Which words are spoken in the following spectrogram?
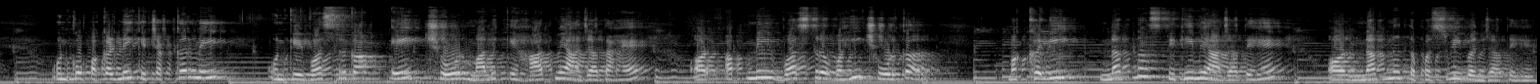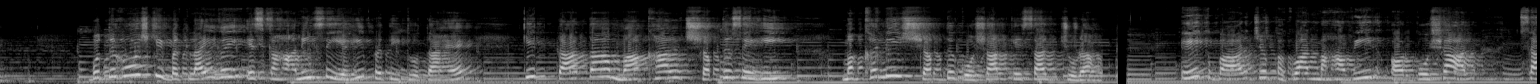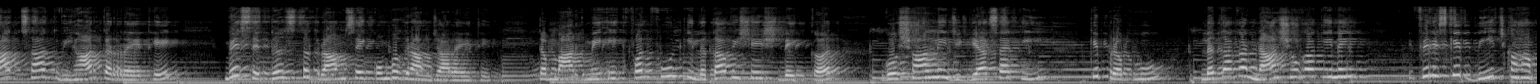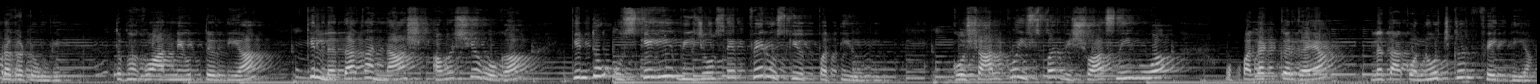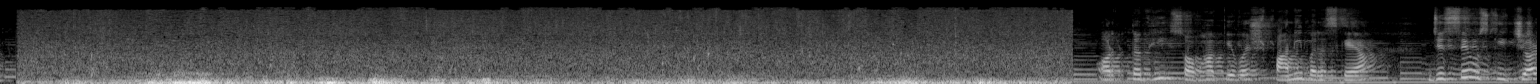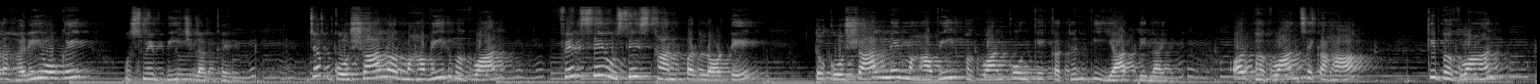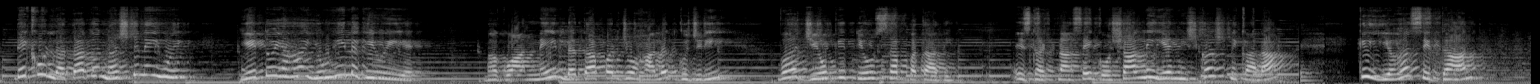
उनको पकड़ने के चक्कर में उनके वस्त्र का एक छोर मालिक के हाथ में आ जाता है और अपने वस्त्र वहीं छोड़कर मक्खली नग्न स्थिति में आ जाते हैं और नग्न तपस्वी बन जाते हैं। बुद्धघोष की बतलाई गई इस कहानी से यही प्रतीत होता है कि ताता माखाल शब्द से ही मखली शब्द गोशाल के साथ जुड़ा एक बार जब भगवान महावीर और गोशाल साथ साथ विहार कर रहे थे। वे सिद्धस्थ ग्राम से कुंभ ग्राम जा रहे थे। तब मार्ग में एक फल फूल की लता विशेष देखकर गोशाल ने जिज्ञासा की कि, प्रभु, लता का नाश होगा कि नहीं? फिर इसके बीज कहाँ प्रकट होंगे? तो भगवान ने उत्तर दिया कि, लता का नाश अवश्य होगा, किंतु उसके ही बीजों से फिर उसकी उत्पत्ति होगी। गोशाल को इस पर विश्वास नहीं हुआ। वो पलट कर गया, लता को नोच कर फेंक दिया। और तभी सौभाग्यवश पानी बरस गया, जिससे उसकी जड़ हरी हो गई, उसमें बीज लग गए। जब गोशाल और महावीर भगवान फिर से उसी स्थान पर लौटे तो गोशाल ने महावीर भगवान को उनके कथन की याद दिलाई और भगवान से कहा कि भगवान, देखो, लता तो नष्ट नहीं हुई। ये तो यहाँ यूँ ही लगी हुई है। भगवान ने लता पर जो हालत गुजरी, वह ज्यो की त्यों सब बता दी। इस घटना से गोशाल ने यह निष्कर्ष निकाला कि यह सिद्धांत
